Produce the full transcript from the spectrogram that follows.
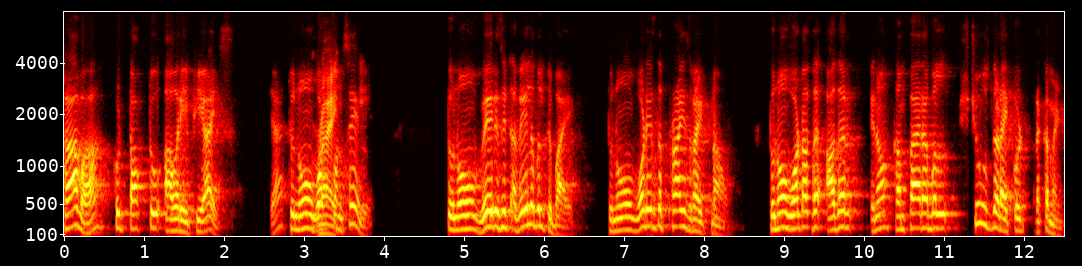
Strava could talk to our APIs, yeah, to know what's Right. on sale, to know where is it available to buy, to know what is the price right now, to know what are the other, you know, comparable shoes that I could recommend.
